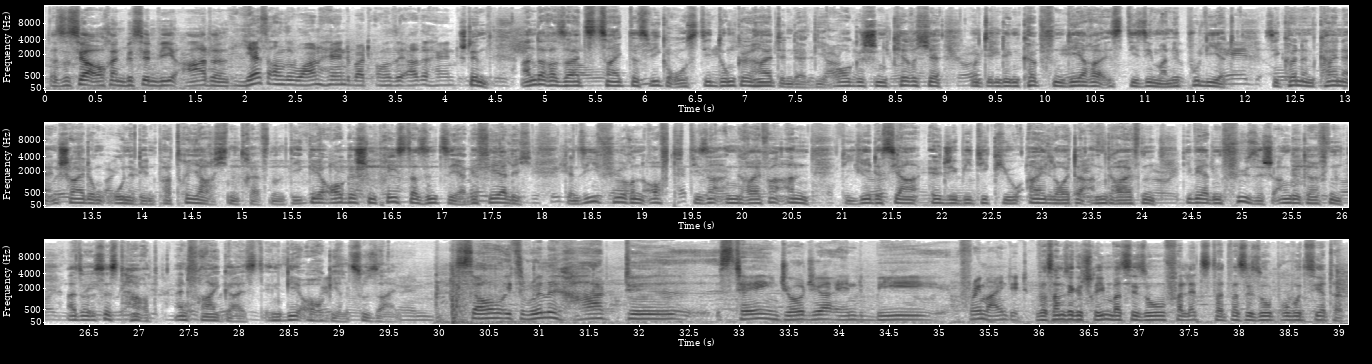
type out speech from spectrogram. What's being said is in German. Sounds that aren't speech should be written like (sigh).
Das ist ja auch ein bisschen wie Adel. Stimmt. Andererseits zeigt es, wie groß die Dunkelheit in der georgischen Kirche und in den Köpfen derer ist, die sie manipuliert. Sie können keine Entscheidung ohne den Patriarchen treffen. Die georgischen Priester sind sehr gefährlich, denn sie führen oft diese Angreifer an, die jedes Jahr LGBTQI-Leute angreifen. Die werden physisch angegriffen. Also es ist hart, ein Freigeist in Georgien zu sein. So it's really hard to stay in Georgia and be free-minded. Was haben Sie geschrieben, was Sie so verletzt hat, was Sie so provoziert hat?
